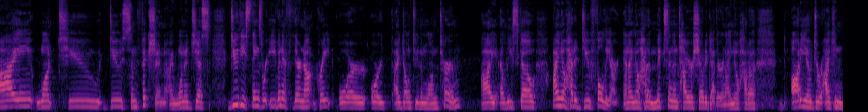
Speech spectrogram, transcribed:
I want to do some fiction. I want to just do these things where even if they're not great or or I don't do them long term, I at least go, I know how to do Foley art and I know how to mix an entire show together and I know how to audio, I can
